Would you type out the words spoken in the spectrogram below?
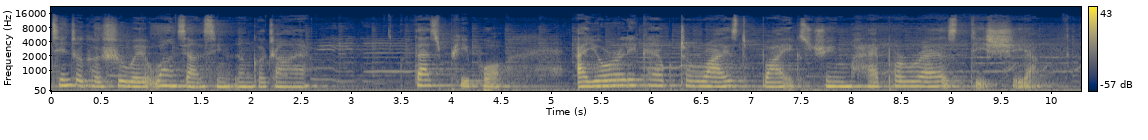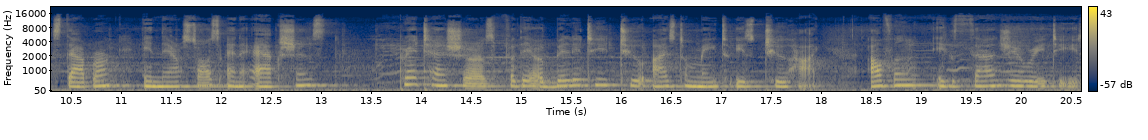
轻者可视为妄想型人格障碍。Such people are usually characterized by extreme hyperesthesia, stubborn in their thoughts and actions. Pretentious for their ability to estimate is too high, often exaggerated.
